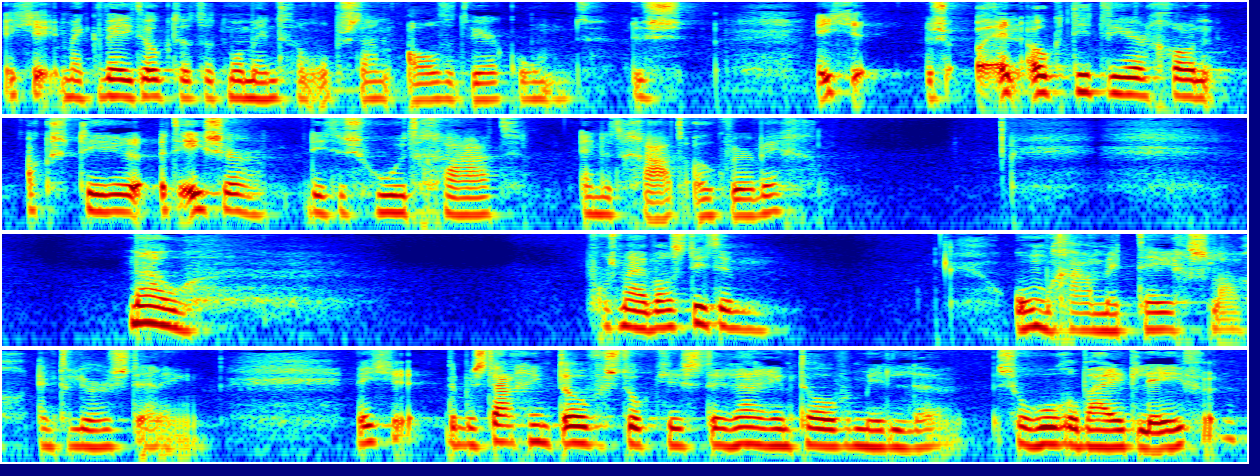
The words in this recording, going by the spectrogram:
weet je, maar ik weet ook dat het moment van opstaan altijd weer komt. Dus, weet je, dus, en ook dit weer gewoon accepteren. Het is er. Dit is hoe het gaat. En het gaat ook weer weg. Nou, Volgens mij was dit hem. Omgaan met tegenslag en teleurstelling. Weet je, er bestaan geen toverstokjes, er zijn geen tovermiddelen. Ze horen bij het leven.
